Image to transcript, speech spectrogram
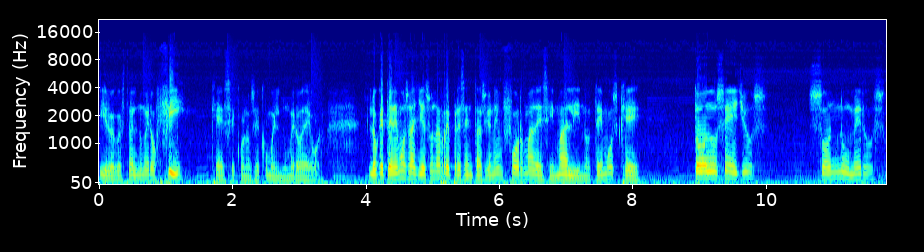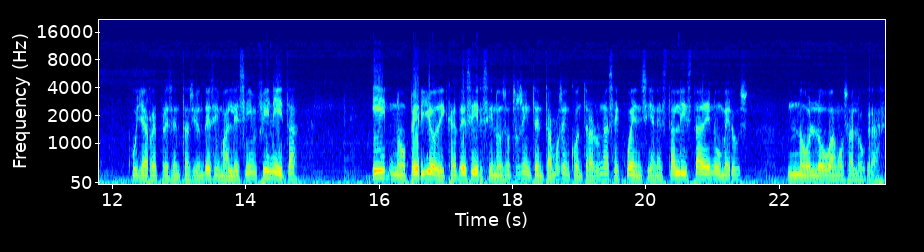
y luego está el número phi que se conoce como el número de oro. Lo que tenemos allí es una representación en forma decimal y notemos que todos ellos son números cuya representación decimal es infinita y no periódica, es decir, si nosotros intentamos encontrar una secuencia en esta lista de números, no lo vamos a lograr.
